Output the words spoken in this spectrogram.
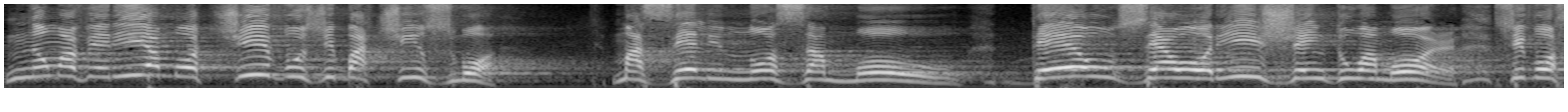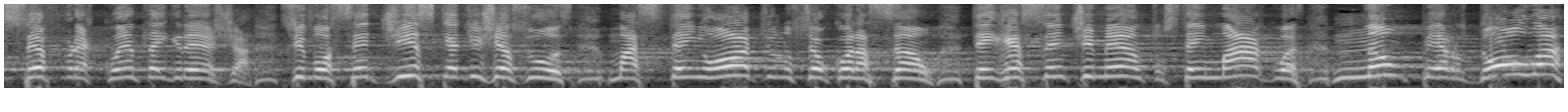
não haveria motivos de batismo, mas ele nos amou. Deus é a origem do amor. Se você frequenta a igreja, se você diz que é de Jesus, mas tem ódio no seu coração, tem ressentimentos, tem mágoas, não perdoa,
